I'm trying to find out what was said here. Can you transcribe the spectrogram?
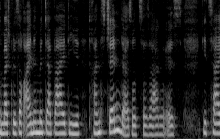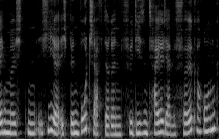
zum Beispiel ist auch eine mit dabei, die transgender sozusagen ist, die zeigen möchten, hier, ich bin Botschafterin für diesen Teil der Bevölkerung.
